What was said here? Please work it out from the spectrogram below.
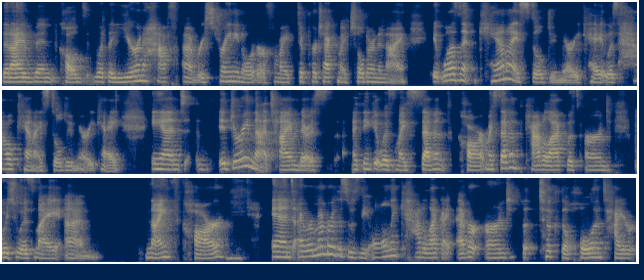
that I've been called with a year and a half uh, restraining order for my to protect my children and I. It wasn't can I still do Mary Kay? It was how can I still do Mary Kay? And it, during that time, there's I think it was my seventh car, my seventh Cadillac was earned, which was my um, ninth car. And I remember this was the only Cadillac I ever earned that took the whole entire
